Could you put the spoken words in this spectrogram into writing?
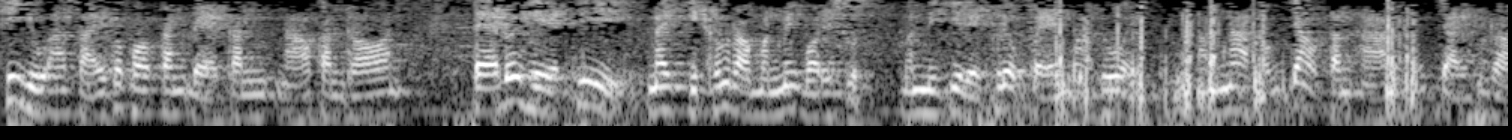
ที่อยู่อาศัยก็พอกันแดดกันหนาวกันร้อน แต่ด้วยเหตุที่ในจิตของเรามันไม่บริสุทธิ์ มันมีกิเลสเคลือบแฝงมาด้วยอำนาจของเจ้าตัณหาในใจของเรา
